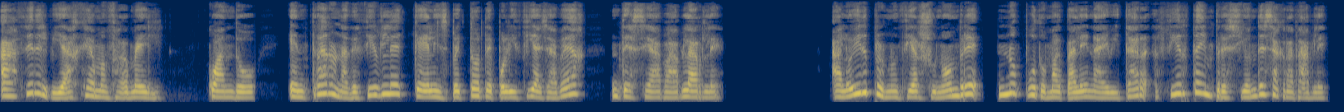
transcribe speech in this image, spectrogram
á hacer el viaje á montfermeil cuando entraron á decirle que el inspector de policía deseaba hablarle. Al oir pronunciar su nombre no pudo magdalena evitar cierta impresion desagradable.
